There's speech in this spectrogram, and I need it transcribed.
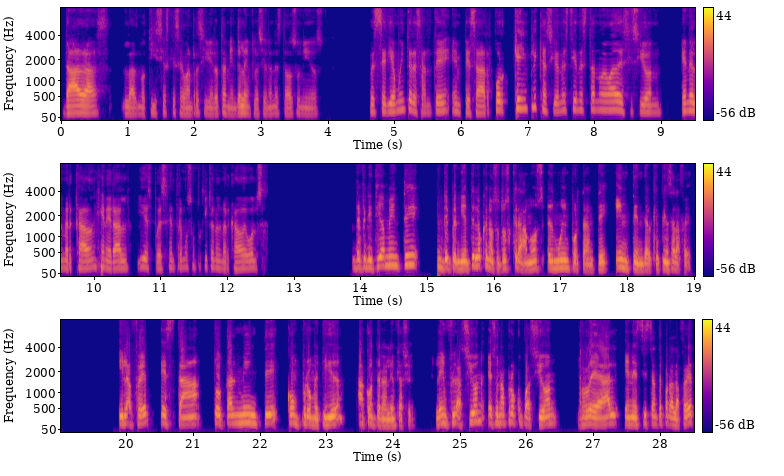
dadas las noticias que se van recibiendo también de la inflación en Estados Unidos, pues sería muy interesante empezar por qué implicaciones tiene esta nueva decisión en el mercado en general y después entremos un poquito en el mercado de bolsa. Definitivamente, independiente de lo que nosotros creamos, es muy importante entender qué piensa la Fed. Y la Fed está totalmente comprometida a contener la inflación. La inflación es una preocupación real en este instante para la Fed,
